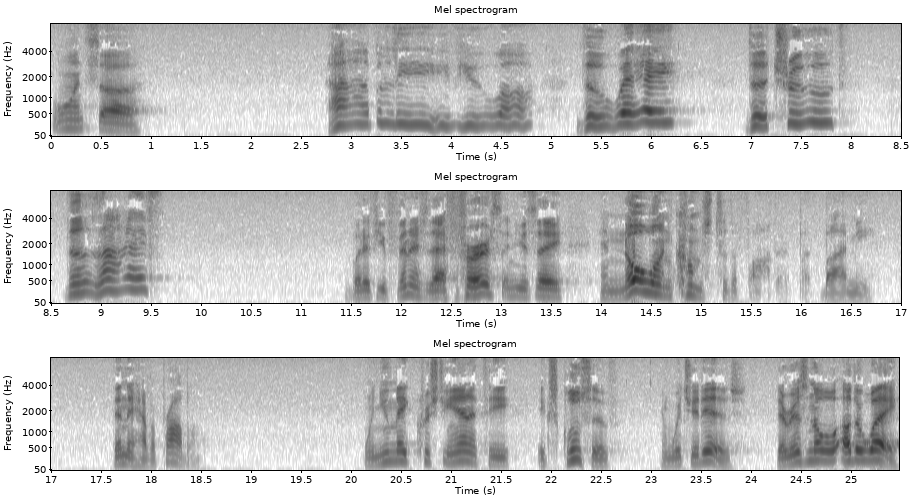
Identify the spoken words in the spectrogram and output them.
once. Uh, I believe you are the way, the truth, the life. But if you finish that verse and you say, and no one comes to the Father but by me, then they have a problem. When you make Christianity exclusive, in which it is, there is no other way.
